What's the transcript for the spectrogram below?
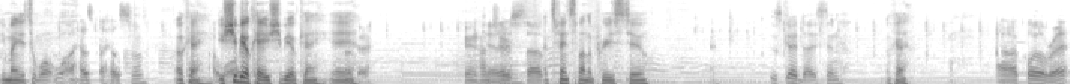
You might need to wall A wall. Hell, a Hellstone. Okay. A You should be okay. You should be okay. Yeah, yeah. Okay. Fearing Yeah, Hunter. there's sub. Let's some on the priest too. This guy Dyson. Okay. Uh, coil ret.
